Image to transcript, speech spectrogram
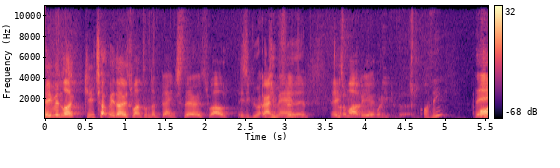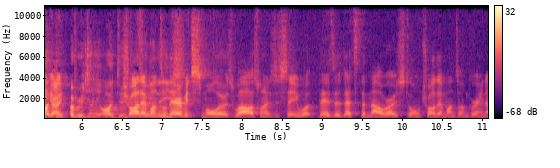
Even like, can you chuck me those ones on the bench there as well? These are great. Great you man. prefer them? These might be. A, What do you prefer? I think. There you I, go. Originally, I do try them prefer ones on. these. They're a bit smaller as well. I just wanted to see what. There's a, that's the Melrose Storm. Try them ones on greener.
